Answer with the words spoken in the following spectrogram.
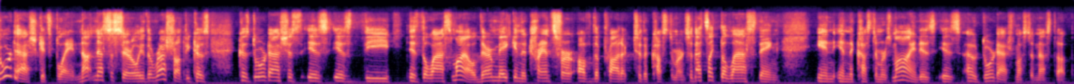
DoorDash gets blamed, not necessarily the restaurant, because because DoorDash is is is the is the last mile. They're making the transfer of the product to the customer, and so that's like the last thing in in the customer's mind is is oh DoorDash must have messed up.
